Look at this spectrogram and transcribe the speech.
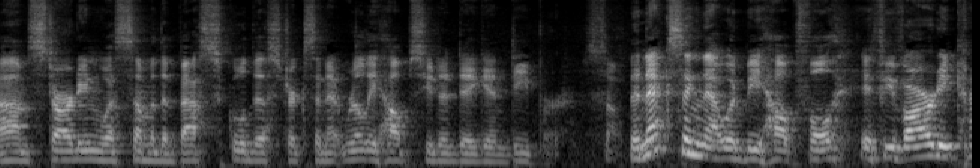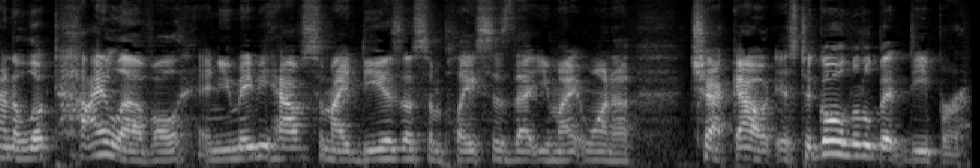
um, starting with some of the best school districts, and it really helps you to dig in deeper. So the next thing that would be helpful, if you've already kind of looked high level and you maybe have some ideas of some places that you might want to check out, is to go a little bit deeper.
